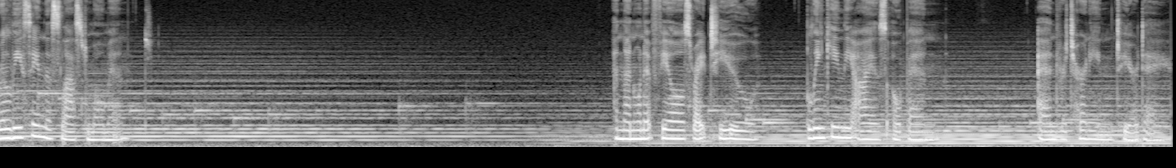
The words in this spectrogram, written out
releasing this last moment. And then, when it feels right to you, blinking the eyes open and returning to your day.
